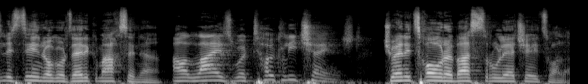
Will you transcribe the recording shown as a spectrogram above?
წლის წინ როგორც ერიკმა ახსენა, our lives were totally changed. ჩვენი ცხოვრება სრულიად შეიცვალა.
